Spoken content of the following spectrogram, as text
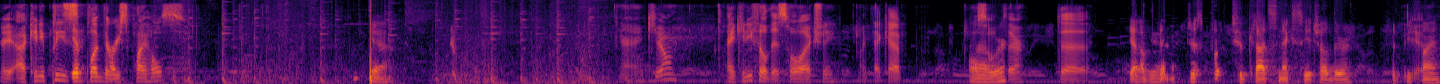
Hey, uh, can you please Yep. plug the resupply holes? Yeah. Thank you. Hey, can you fill this hole actually? Like that gap? Uh, Also where? up there. The Yeah, up Yeah. there. Just put two plats next to each other. Should be Yeah. fine.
